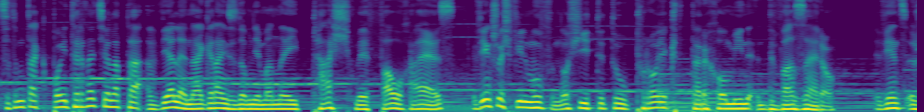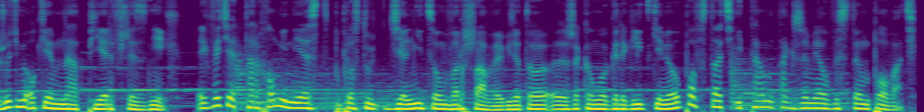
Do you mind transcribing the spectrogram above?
Zatem tak, po internecie lata wiele nagrań z domniemanej taśmy VHS. Większość filmów nosi tytuł Projekt Tarchomin 2.0 więc rzućmy okiem na pierwszy z nich. Jak wiecie, Tarchomin jest po prostu dzielnicą Warszawy, gdzie to rzekomo Gryglickie miał powstać i tam także miał występować.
